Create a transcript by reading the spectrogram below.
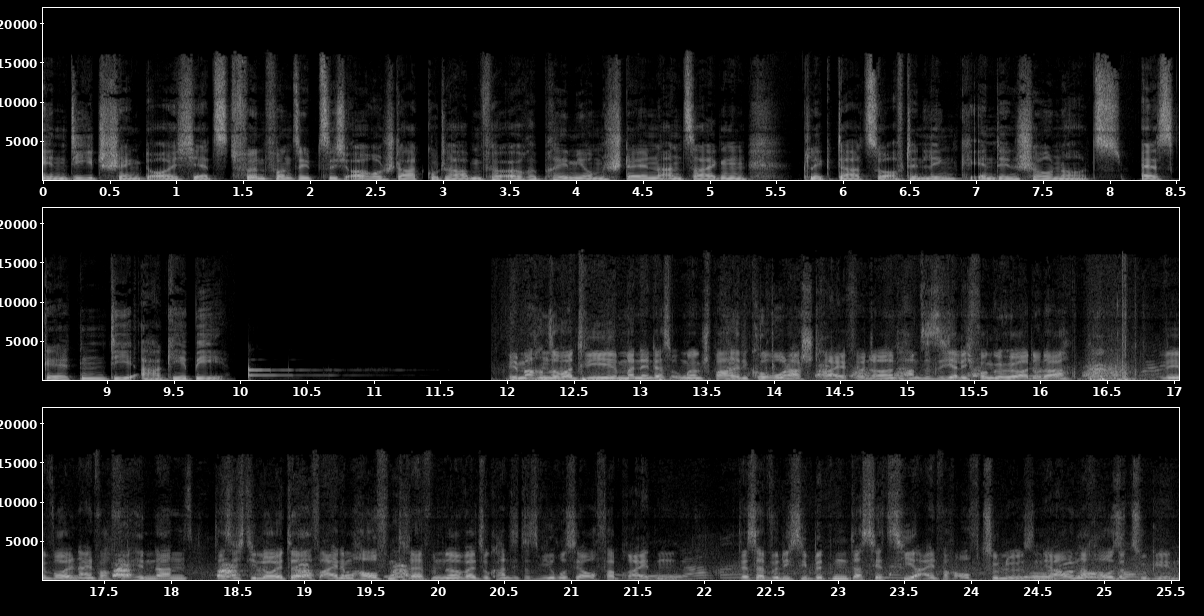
Indeed schenkt euch jetzt 75 Euro Startguthaben für eure Premium-Stellenanzeigen. Klickt dazu auf den Link in den Show Notes. Es gelten die AGB. Wir machen sowas wie, man nennt das Umgangssprache die Corona-Streife. Ne? Da haben Sie sicherlich von gehört, oder? Wir wollen einfach verhindern, dass sich die Leute auf einem Haufen treffen, ne? weil so kann sich das Virus ja auch verbreiten. Deshalb würde ich Sie bitten, das jetzt hier einfach aufzulösen ja? und nach Hause zu gehen.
